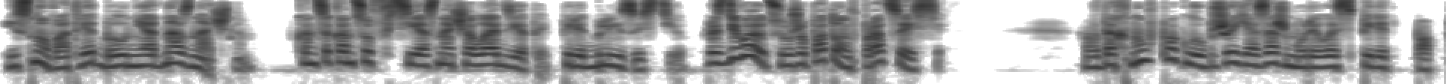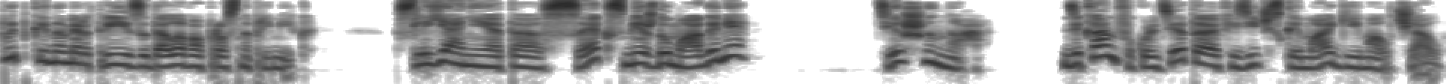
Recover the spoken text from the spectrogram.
И снова ответ был неоднозначным. В конце концов, все сначала одеты, перед близостью, раздеваются уже потом в процессе. Вдохнув поглубже, я зажмурилась перед попыткой номер три и задала вопрос напрямик. «Слияние — это секс между магами?» Тишина. Декан факультета физической магии молчал.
